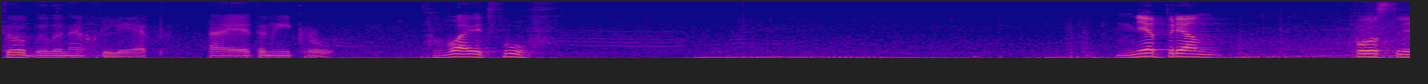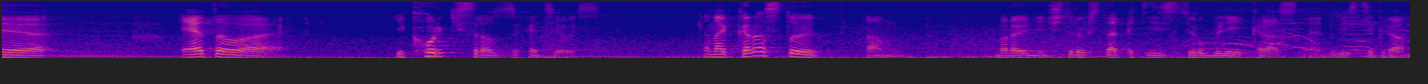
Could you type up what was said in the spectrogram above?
То было на хлеб, а это на икру. White фуф. Мне прям после этого и корки сразу захотелось. Она как раз стоит там в районе 450 рублей красная, 200 грамм.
